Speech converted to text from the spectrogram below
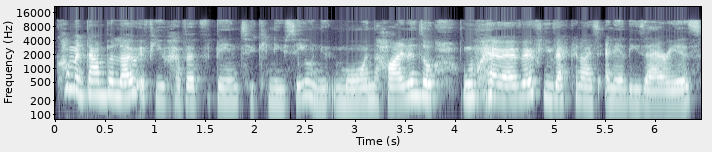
Comment down below if you have ever been to Kingussie or Newtonmore in the Highlands or wherever if you recognise any of these areas.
